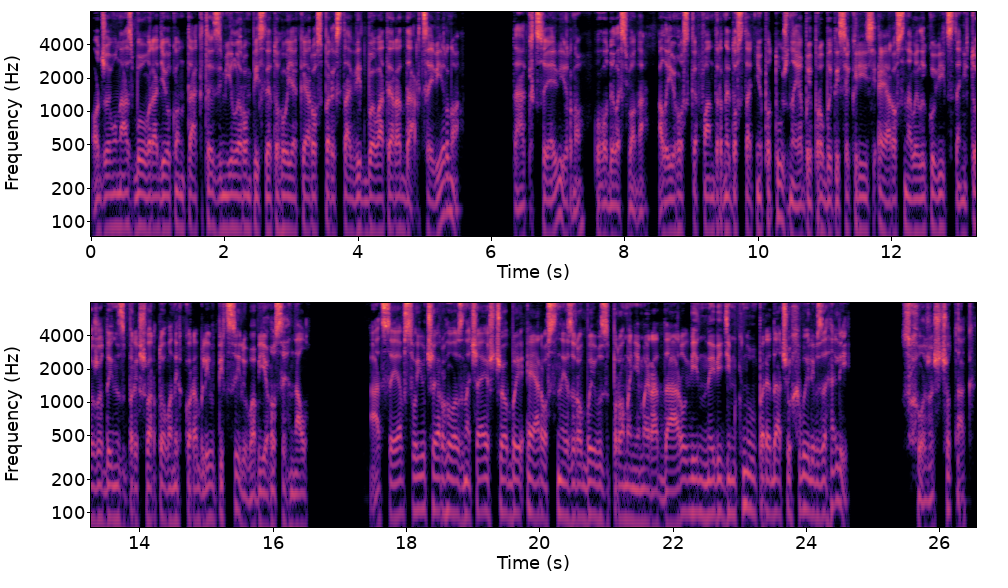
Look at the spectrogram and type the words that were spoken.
Отже, у нас був радіоконтакт з Міллером після того, як Ерос перестав відбивати радар, це вірно? Так, це вірно, погодилась вона, але його скафандр недостатньо потужний, аби пробитися крізь Ерос на велику відстань, тож один з пришвартованих кораблів підсилював його сигнал. А це, в свою чергу, означає, що аби Ерос не зробив з променями радару, він не відімкнув передачу хвилі взагалі. Схоже, що так,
